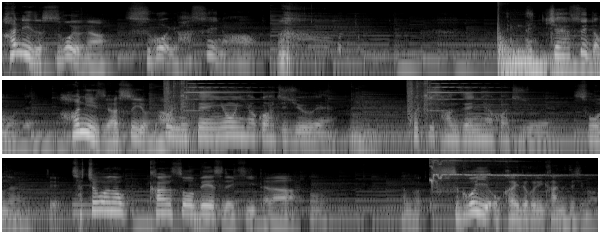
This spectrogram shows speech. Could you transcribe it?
ハニーズすごいよな。すごい安いなえ めっちゃ安いと思うで。ハニーズ安いよな、これ2480円うんこっち3280円、そうなんやって。社長の感想ベースで聞いたらあのすごいお買い得に感じてしまう、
